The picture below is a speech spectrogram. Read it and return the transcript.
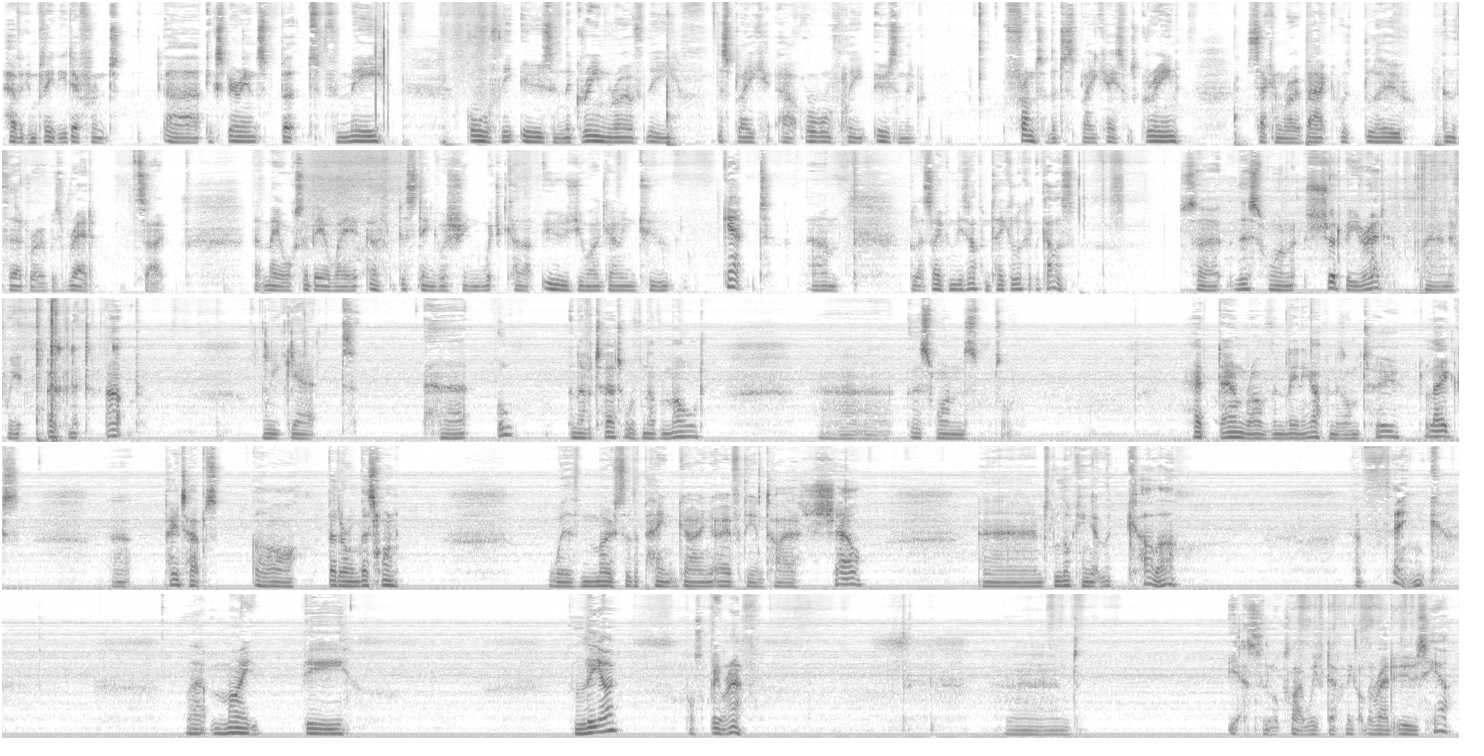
have a completely different uh, experience. But for me, all of the ooze in the green row of the display, uh, all of the ooze in the front of the display case was green, second row back was blue, and the third row was red. So that may also be a way of distinguishing which colour ooze you are going to get. Um, but let's open these up and take a look at the colours. So this one should be red, and if we open it up, we get uh, oh another turtle with another mould. Uh, this one's sort of head down rather than leaning up and is on two legs. Uh, paint apps are better on this one with most of the paint going over the entire shell and looking at the colour I think that might be Leo possibly Raph. And yes, it looks like we've definitely got the red ooze here.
